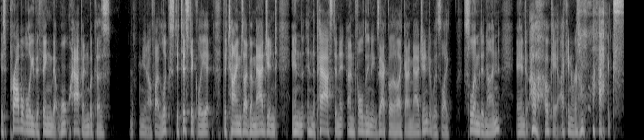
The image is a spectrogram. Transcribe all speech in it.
is probably the thing that won't happen because you know, if I look statistically at the times I've imagined in in the past and it unfolding exactly like I imagined, it was like slim to none. And oh, okay, I can relax.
